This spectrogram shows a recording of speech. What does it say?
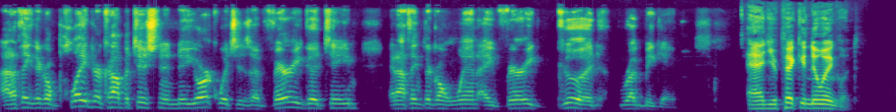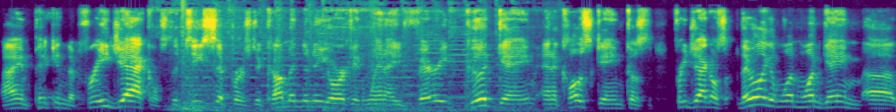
I think they're going to play their competition in New York, which is a very good team, and I think they're going to win a very good rugby game. And you're picking New England. I am picking the Free Jackals, the T Sippers, to come into New York and win a very good game and a close game because Free Jackals, they only won one game uh,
